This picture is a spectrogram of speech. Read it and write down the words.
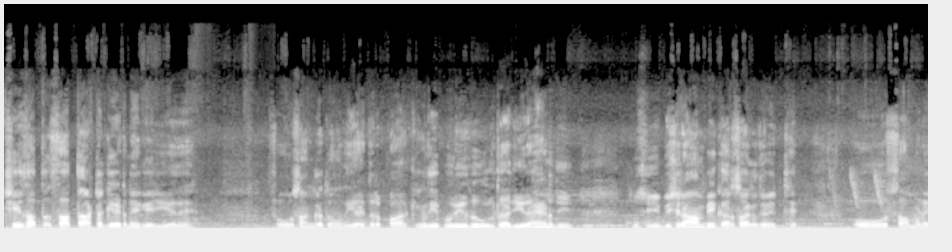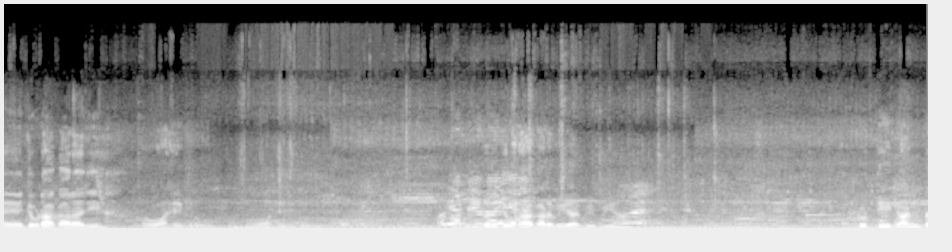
6 7 7 8 ਗੇਟ ਨੇਗੇ ਜੀ ਇਹਦੇ। ਸੋ ਸੰਗਤ ਆਉਂਦੀ ਆ, ਇੱਧਰ ਪਾਰਕਿੰਗ ਦੀ ਪੂਰੀ ਸਹੂਲਤ ਆ ਜੀ, ਰਹਿਣ ਦੀ। ਤੁਸੀਂ ਵਿਸ਼ਰਾਮ ਵੀ ਕਰ ਸਕਦੇ ਹੋ ਇੱਥੇ। ਉਹ ਸਾਹਮਣੇ ਜੋੜਾ ਘਰ ਆ ਜੀ। ਵਾਹਿਗੁਰੂ ਵਾਹਿਗੁਰੂ। ਇੱਧਰ ਜੋੜਾ ਘਰ ਵੀ ਆ ਬੀਬੀਆਂ। ਟੁੱਟੀ ਗੰਢ,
